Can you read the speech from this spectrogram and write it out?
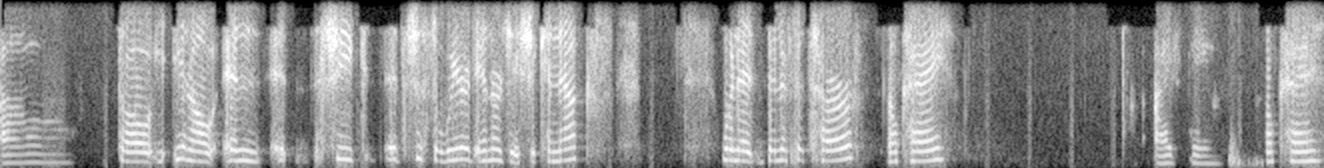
oh so you know and it she it's just a weird energy she connects when it benefits her okay i see okay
